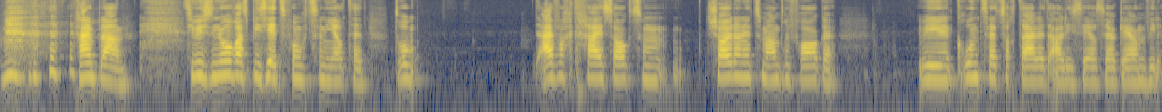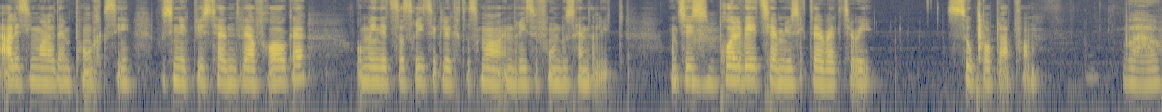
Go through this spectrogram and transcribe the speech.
Kein Plan. Sie wissen nur, was bis jetzt funktioniert hat. Darum einfach keine Sorge zum Scheu da nicht zum anderen fragen. Weil grundsätzlich teilen alle sehr, sehr gern, weil alle sind mal an dem Punkt gewesen, wo sie nicht gewusst haben, wer fragen. Und wir haben jetzt das riesige Glück, dass wir einen riesen Fundus haben an Leuten. Und sonst Pro Helvetia Music Directory. Super Plattform. Wow,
